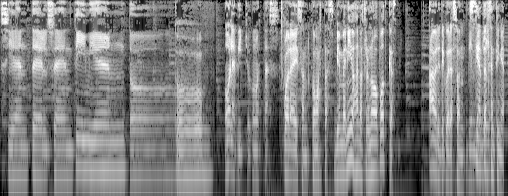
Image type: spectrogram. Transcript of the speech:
Siente el sentimiento. to- Hola Picho, ¿cómo estás? Hola, Edison, ¿cómo estás? Bienvenidos a nuestro nuevo podcast. Ábrete Corazón, Bienvenido. sienta el sentimiento.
